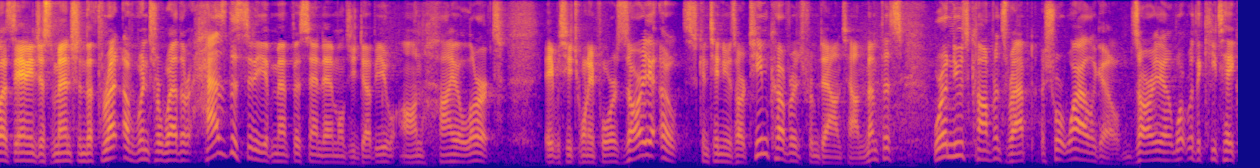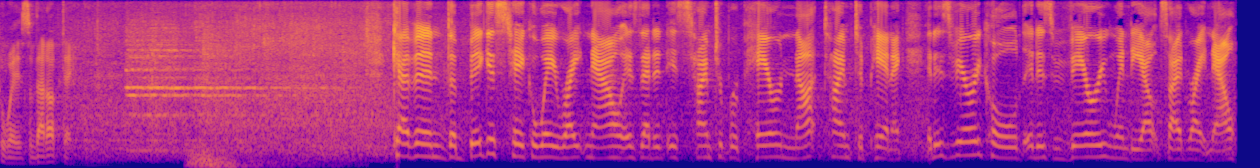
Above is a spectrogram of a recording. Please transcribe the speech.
Well, as Danny just mentioned, the threat of winter weather has the city of Memphis and MLGW on high alert. ABC 24's Zaria Oates continues our team coverage from downtown Memphis, where a news conference wrapped a short while ago. Zaria, what were the key takeaways of that update? Kevin, the biggest takeaway right now is that it is time to prepare, not time to panic. It is very cold. It is very windy outside right now.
